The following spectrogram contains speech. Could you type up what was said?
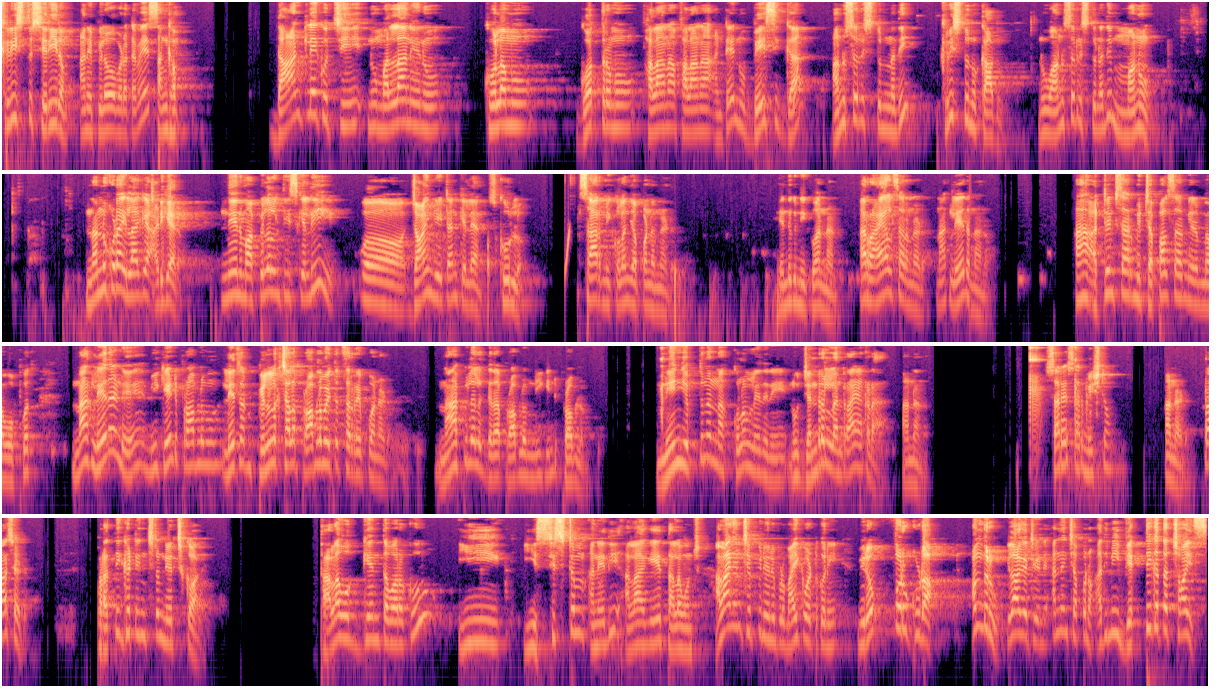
క్రీస్తు శరీరం అని పిలువబడటమే సంఘం. దాంట్లోకి వచ్చి నువ్వు మళ్ళా నేను కులము గోత్రము ఫలానా ఫలానా అంటే నువ్వు బేసిక్గా అనుసరిస్తున్నది క్రీస్తును కాదు. నువ్వు అనుసరిస్తున్నది మను. నన్ను కూడా ఇలాగే అడిగారు. నేను మా పిల్లల్ని తీసుకెళ్ళి జాయిన్ చేయటానికి వెళ్ళాను స్కూల్లో. సార్ మీ కులం చెప్పండి అన్నాడు. ఎందుకు నీకు? అన్నాను. "ఆ, రాయాలి సార్ అన్నాడు. నాకు లేదన్నాను. అటెండ్ సార్ మీరు చెప్పాలి సార్ మీరు ఒప్పుకో నాకు లేదండి మీకేంటి ప్రాబ్లము? లేదు సార్ పిల్లలకు చాలా ప్రాబ్లం అవుతుంది సార్ రేపు అన్నాడు. నా పిల్లలకు కదా ప్రాబ్లం నీకేంటి ప్రాబ్లం నేను చెప్తున్నాను నాకు కులం లేదని నువ్వు జనరల్ అని రాయి అక్కడ అన్నాను. సరే సార్ మీ ఇష్టం అన్నాడు. రాశాడు. ప్రతిఘటించడం నేర్చుకోవాలి. తల ఒగ్గేంత వరకు ఈ ఈ సిస్టమ్ అనేది అలాగే తల ఉంచు అలాగని చెప్పి నేను ఇప్పుడు మైక్ పట్టుకొని మీరెవ్వరు కూడా అందరూ ఇలాగే చేయండి అని నేను చెప్పను. అది మీ వ్యక్తిగత చాయిస్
